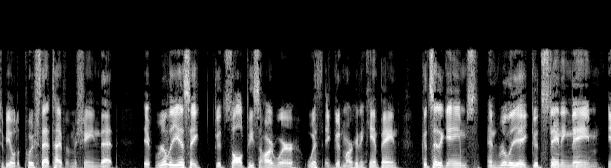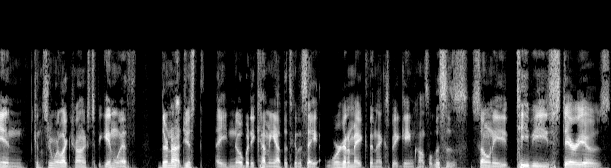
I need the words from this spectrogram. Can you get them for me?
to be able to push that type of machine that it really is a good solid piece of hardware with a good marketing campaign, good set of games, and really a good standing name in consumer electronics to begin with. They're not just a nobody coming out that's going to say we're going to make the next big game console. This is Sony TVs, stereos,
